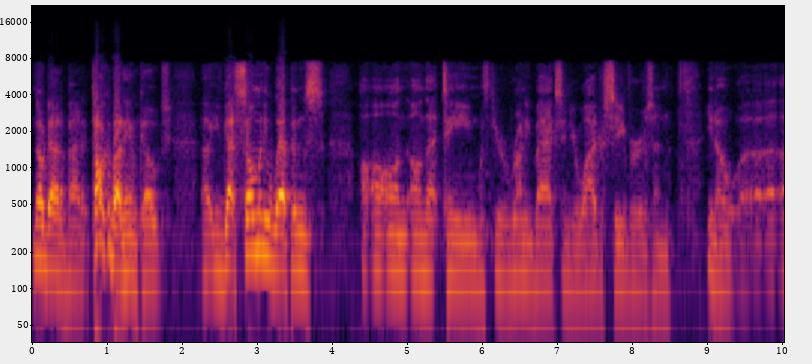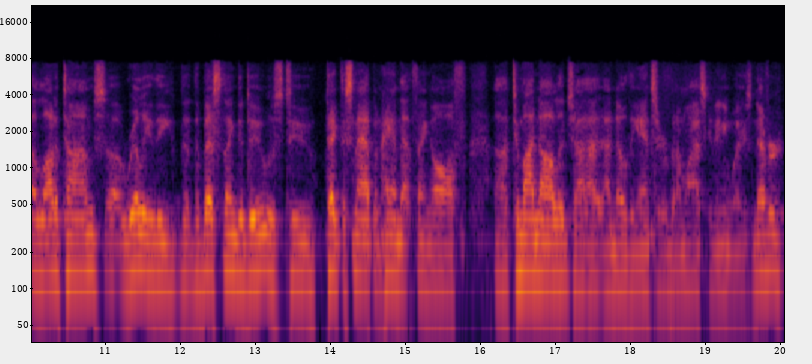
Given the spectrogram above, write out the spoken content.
No doubt about it. Talk about him, Coach. Uh, you've got so many weapons on on that team with your running backs and your wide receivers and you know a, a lot of times uh, really the, the the best thing to do is to take the snap and hand that thing off. Uh, to my knowledge I, I know the answer but I'm gonna ask it anyways. Never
